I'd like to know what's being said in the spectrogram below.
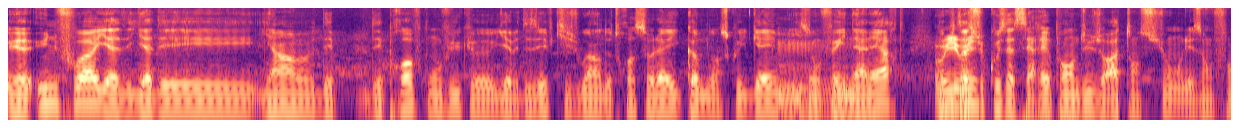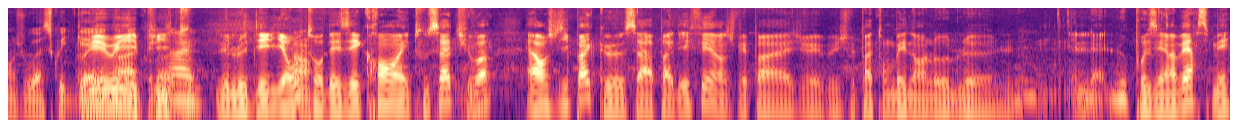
Euh, une fois, il y a, il y a des, y a un- des, des profs qui ont vu qu'il y avait des élèves qui jouaient à 1, 2, 3 soleil, comme dans Squid Game. Ils ont fait une alerte. Et Oui, du coup, ça s'est répandu genre attention, les enfants jouent à Squid Game. Oui, oui, voilà, et puis Ouais. le délire autour des écrans et tout ça, tu vois. Alors je dis pas que ça a pas d'effet, hein, je vais pas, je vais, je vais pas tomber dans le- le- le- l'opposé inverse, mais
